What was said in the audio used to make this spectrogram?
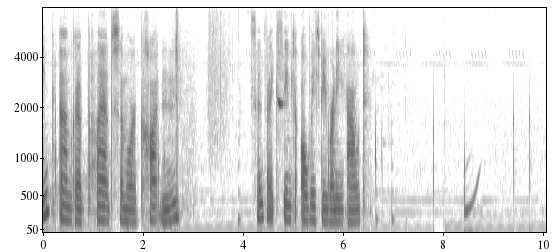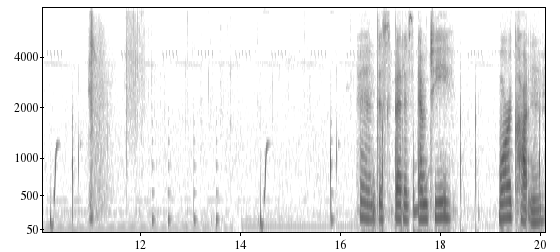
Think I'm gonna plant some more cotton since I seem to always be running out. And this bed is empty. More cotton.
